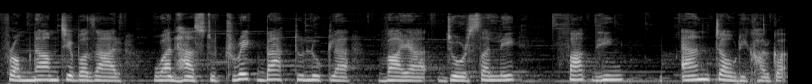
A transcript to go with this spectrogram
From Namche Bazar, one has to trek back to Lukla via Jorsalle, Phakding and Tauri Kharga.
